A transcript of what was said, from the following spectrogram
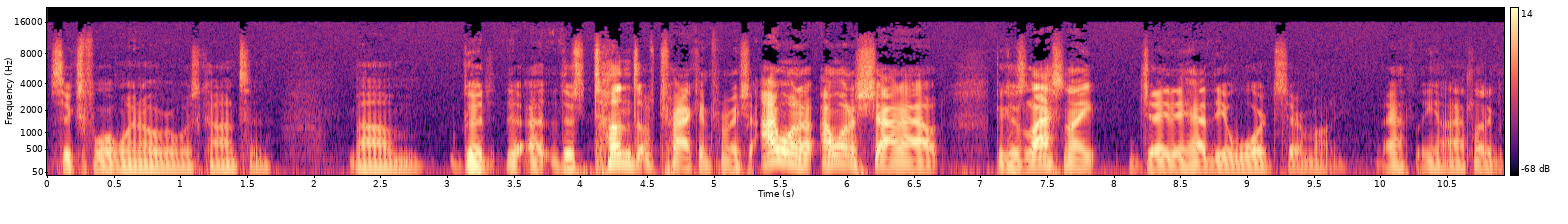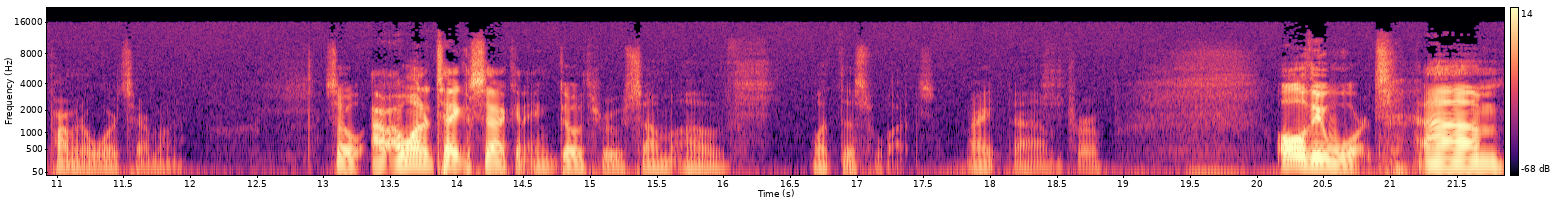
Six four win over Wisconsin. Um, good. Uh, there's tons of track information. I want to I want to shout out because last night Jay they had the award ceremony, Ath- you know, athletic department award ceremony. So I, I want to take a second and go through some of what this was, right? Um, for all the awards. Um,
